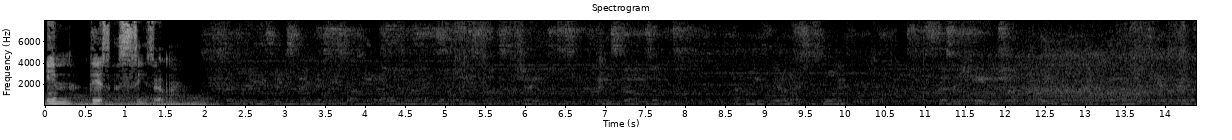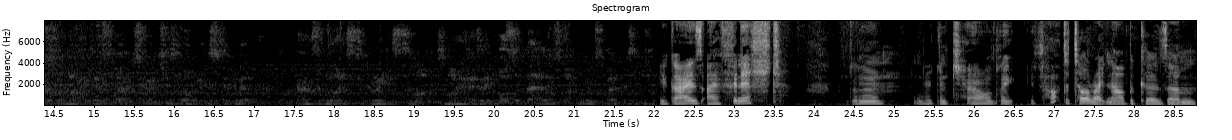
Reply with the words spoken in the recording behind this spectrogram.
in this season. You guys i finished. I don't know if you can tell. Like it's hard to tell right now because um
